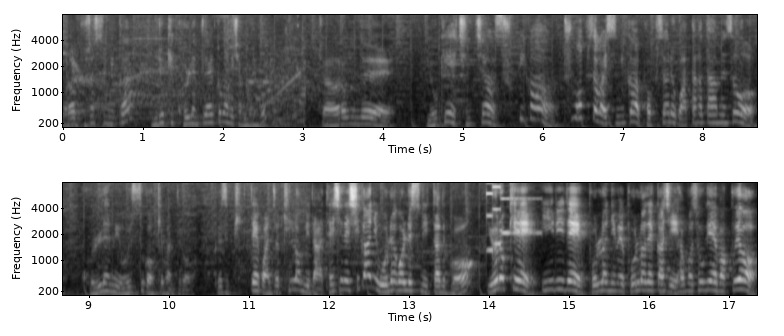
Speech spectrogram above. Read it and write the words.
여러분 보셨습니까? 이렇게 골렘 깔끔하게 잡는 거? 자 여러분들 요게 진짜 수비가 투법사가 있으니까 법사를 왔다 갔다 하면서 골렘이 올 수가 없게 만들어. 그래서 빅덱 완전 킬러입니다. 대신에 시간이 오래 걸릴 수는 있다는 거. 요렇게 1위 덱 볼러님의 볼러덱까지 한번 소개해봤고요.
